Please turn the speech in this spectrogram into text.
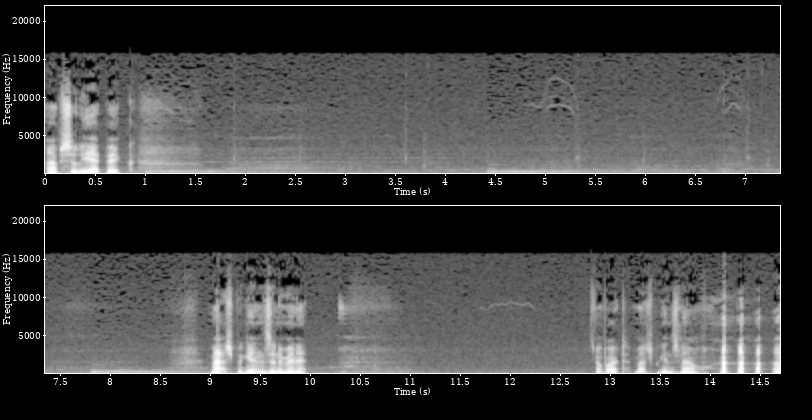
Absolutely epic. Match begins in a minute. In fact, match begins now.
